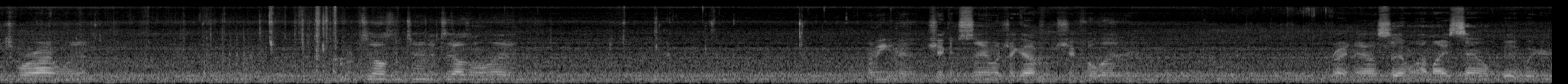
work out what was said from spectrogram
That's where I went. From 2010 to 2011. I'm eating a chicken sandwich I got from Chick-fil-A. Right now, so I might sound a bit weird.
